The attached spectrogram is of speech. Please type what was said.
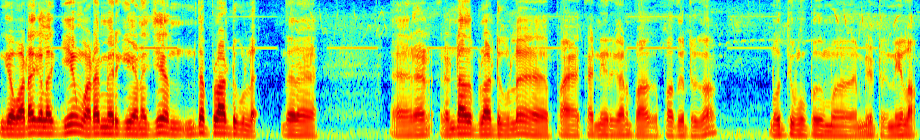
இங்கே வடகிழக்கையும் வடமேற்கையும் இணைச்சி இந்த பிளாட்டுக்குள்ளே இந்த ரெ- ரெண்டாவது பிளாட்டுக்குள்ளே பா தண்ணி இருக்கான்னு பார்க்க பார்த்துட்ருக்கோம் நூற்றி முப்பது மீட்டர் நீளம்.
